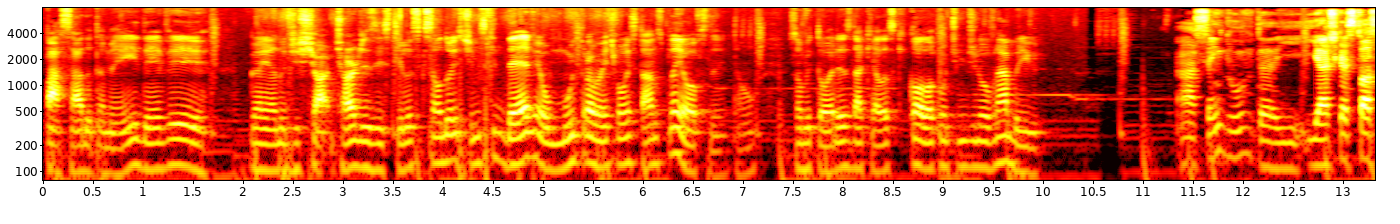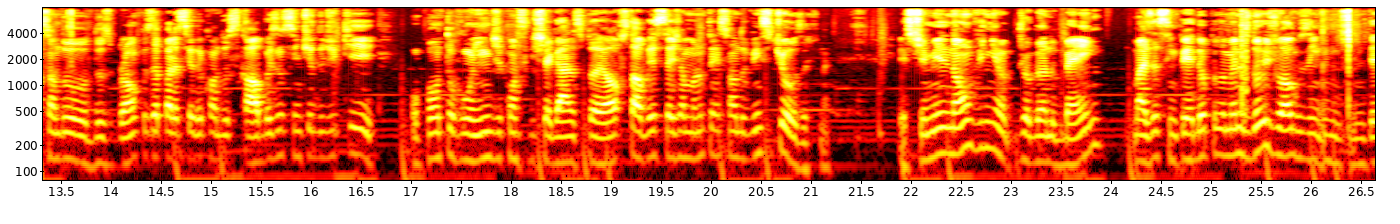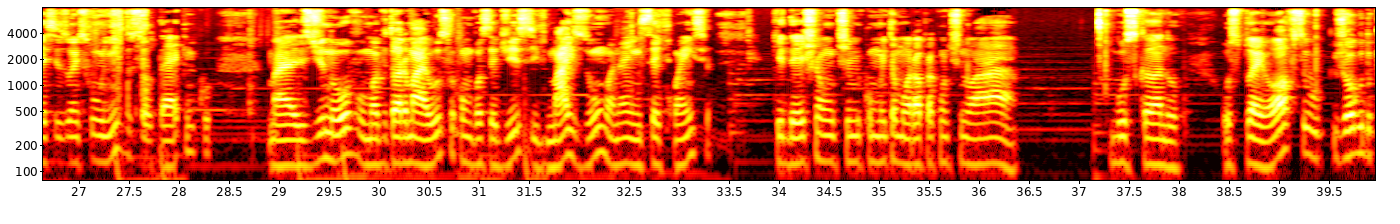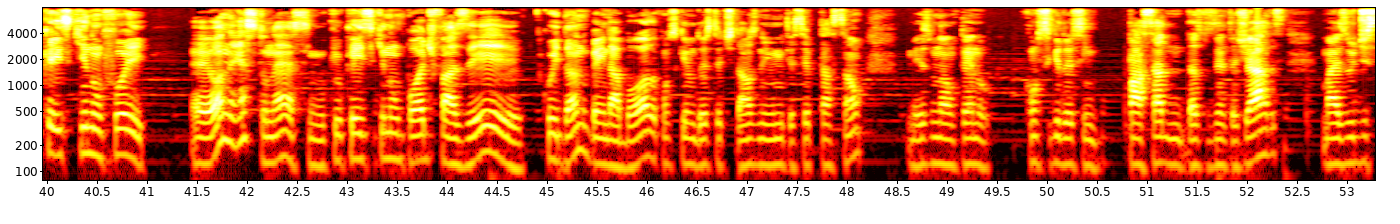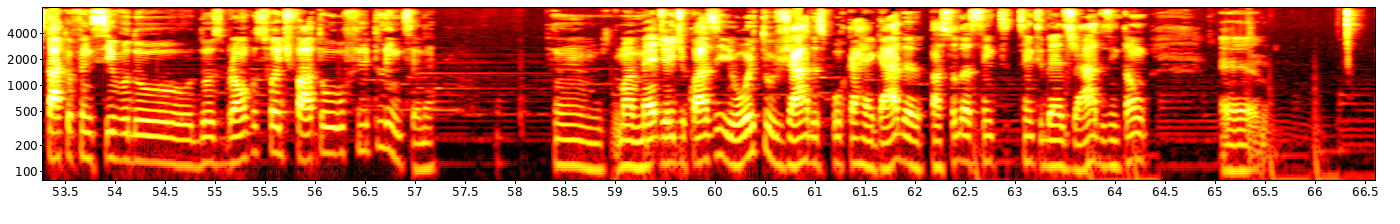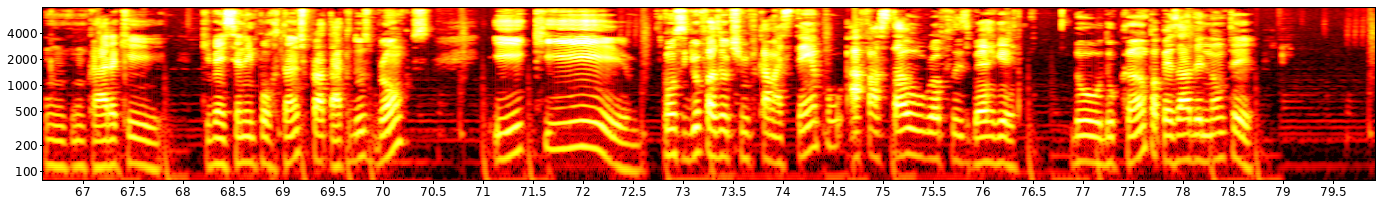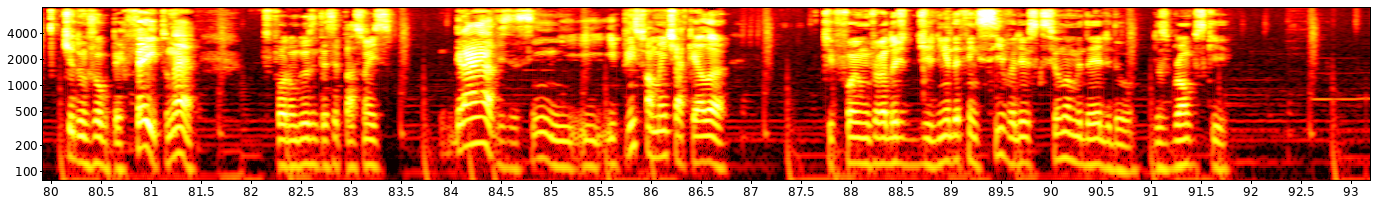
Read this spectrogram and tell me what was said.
passada também, e Denver ganhando de Chargers e Steelers, que são dois times que devem ou muito provavelmente vão estar nos playoffs, né? Então, são vitórias daquelas que colocam o time de novo na briga. Ah, sem dúvida. E, e acho que a situação do, dos Broncos é parecida com a dos Cowboys no sentido de que o ponto ruim de conseguir chegar nos playoffs talvez seja a manutenção do Vince Joseph, né? Esse time não vinha jogando bem, mas assim, perdeu pelo menos dois jogos em, em, decisões ruins do seu técnico. Mas, de novo, uma vitória maiúscula, como você disse, mais uma, né, em sequência, que deixa um time com muita moral para continuar buscando os playoffs. O jogo do Case que não foi é, honesto, né? Assim, o que o Case que não pode fazer, cuidando bem da bola, conseguindo dois touchdowns, nenhuma interceptação, mesmo não tendo conseguido assim passar das 200 jardas, mas o destaque ofensivo do, dos Broncos foi de fato o Philip Lindsay, né? Com uma média aí de quase 8 jardas por carregada, passou das 100, 110 jardas, então é, um, um cara que, que vem sendo importante para o ataque dos Broncos e que conseguiu fazer o time ficar mais tempo, afastar o Roethlisberger do, do campo, apesar dele não ter tido um jogo perfeito, né? Foram duas interceptações graves, assim, e, e principalmente aquela que foi um jogador de, de, linha defensiva ali, eu esqueci o nome dele, do, dos Broncos, que,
